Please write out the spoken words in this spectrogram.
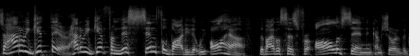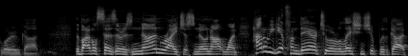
So how do we get there? How do we get from this sinful body that we all have? The Bible says, for all have sinned and come short of the glory of God. The Bible says there is none righteous, no, not one. How do we get from there to a relationship with God?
